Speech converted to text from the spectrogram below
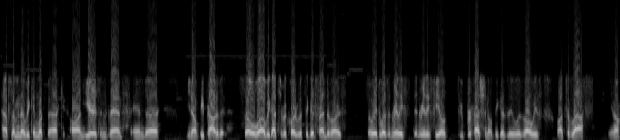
have something that we can look back on years in advance and uh, you know be proud of it. So uh, we got to record with a good friend of ours. So it wasn't really didn't really feel too professional because it was always lots of laughs. You know.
